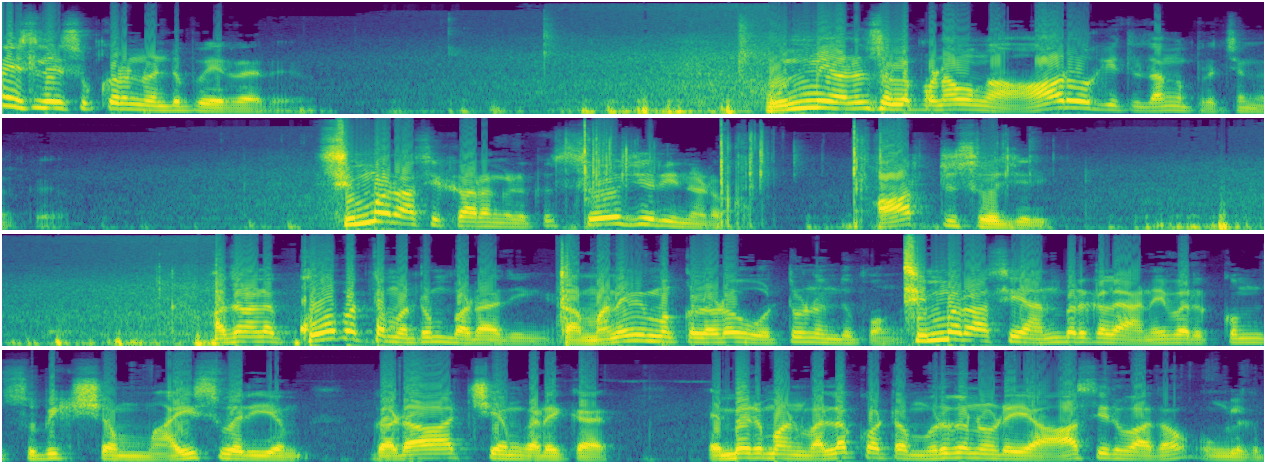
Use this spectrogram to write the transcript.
வயசுலேயே சுக்கிரன் வந்து போயிடுறாரு. உண்மையாலும் சொல்ல போனா உங்க ஆரோக்கியத்தில் தாங்க பிரச்சனை இருக்கு. சிம்ம ராசிக்காரங்களுக்கு சர்ஜரி நடக்கும். ஹார்ட் சர்ஜரி அதனால கோபத்தை மட்டும் படாதீங்க. மனைவி மக்களோட ஒட்டுணர்ந்து போங்க. சிம்ம ராசி அன்பர்களை அனைவருக்கும் சுபிக்ஷம் ஐஸ்வர்யம் கடாட்சியம் கிடைக்க எம்பெருமான் வல்லக்கோட்டை முருகனுடைய ஆசீர்வாதம் உங்களுக்கு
